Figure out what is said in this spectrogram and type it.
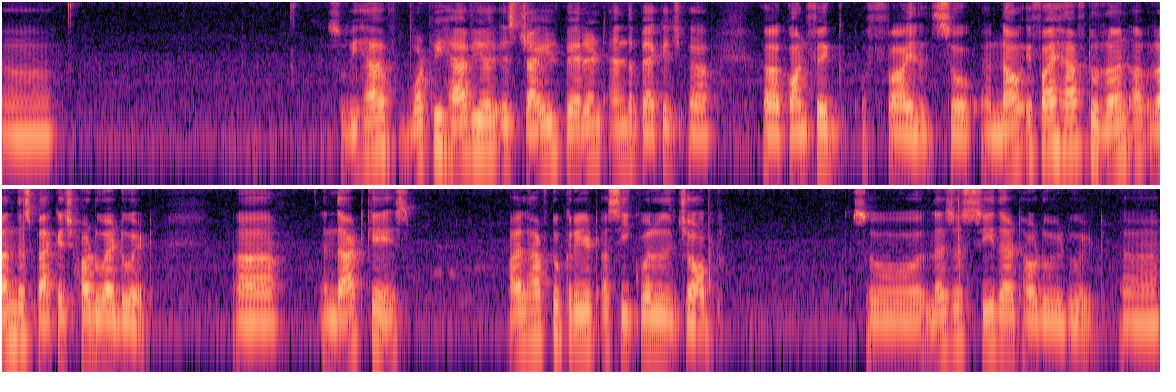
uh, so we have what we have here is child parent and the package uh, uh config file. So uh, now if I have to run run this package how do I do it? In that case I'll have to create a SQL job. So let's just see that how do we do it? Uh,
